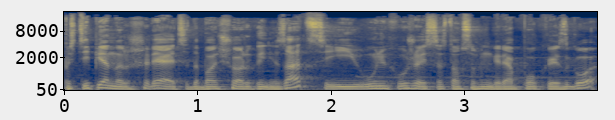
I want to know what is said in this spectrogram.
постепенно расширяется до большой организации, и у них уже есть состав, собственно говоря, по CSGO,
